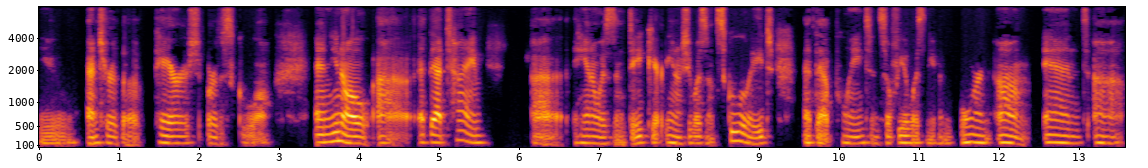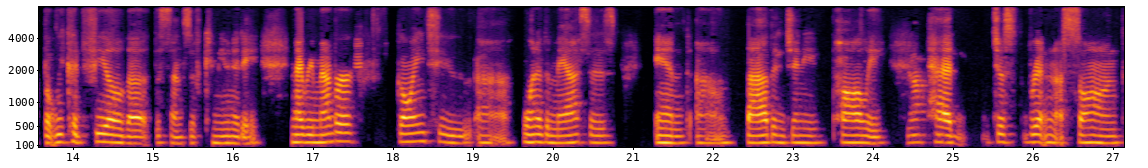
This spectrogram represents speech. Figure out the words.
you enter the parish or the school and you know uh, at that time uh, Hannah was in daycare, you know, she wasn't school age at that point, and Sophia wasn't even born. Um, and uh, but we could feel the the sense of community. And I remember going to uh, one of the masses, and um, Bob and Jenny Polly yeah. had just written a song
